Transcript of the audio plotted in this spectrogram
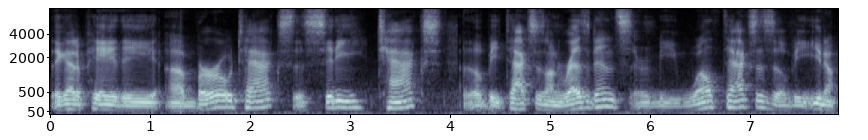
They got to pay the uh, borough tax, the city tax. There'll be taxes on residents. There'll be wealth taxes. There'll be, you know,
